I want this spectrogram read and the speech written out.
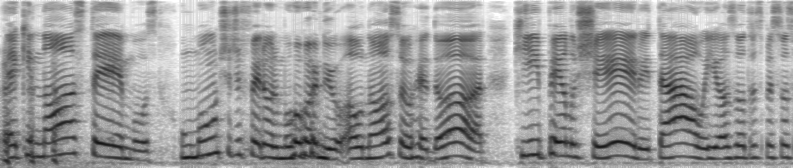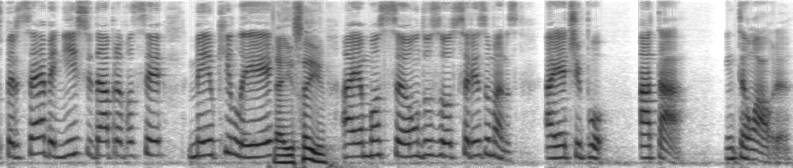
é que nós temos um monte de feromônio ao nosso redor que pelo cheiro e tal e as outras pessoas percebem isso e dá para você meio que ler é isso aí. a emoção dos outros seres humanos. Aí é tipo ah tá. Então aura.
